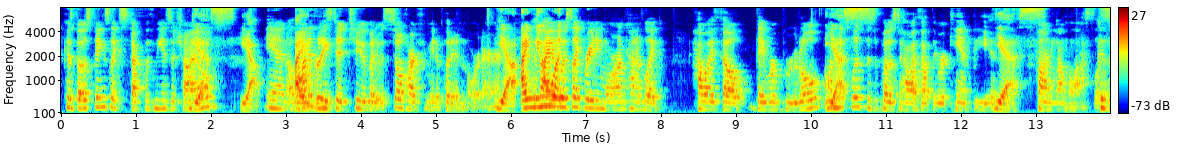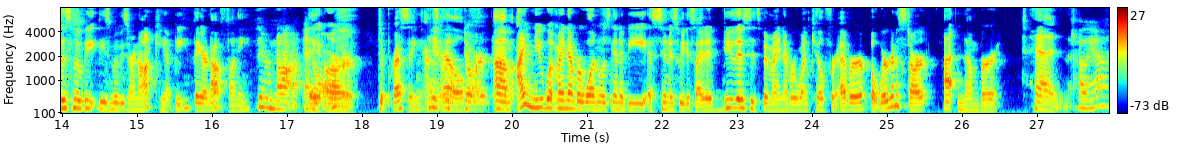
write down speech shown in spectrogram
because those things like stuck with me as a child. Yes, yeah, and a lot of these did too, but it was still hard for me to put it in order. yeah. I knew I what. was like rating more on kind of like how I felt they were brutal on Yes. this list as opposed to how I thought they were campy and yes, funny on the last list. because this movie, these movies are not campy. They are not funny. they're not at they all. are depressing as they hell. dark. Um, I knew what my number one was going to be as soon as we decided to do this. It's been my number one kill forever, but we're going to start at number 10. Oh, yeah.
